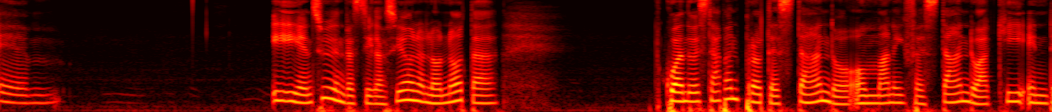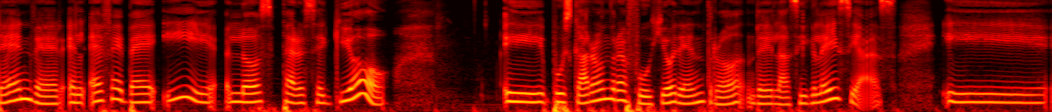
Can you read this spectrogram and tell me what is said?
em, y en su investigación lo nota, cuando estaban protestando o manifestando aquí en Denver, el FBI los persiguió y buscaron refugio dentro de las iglesias. Y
